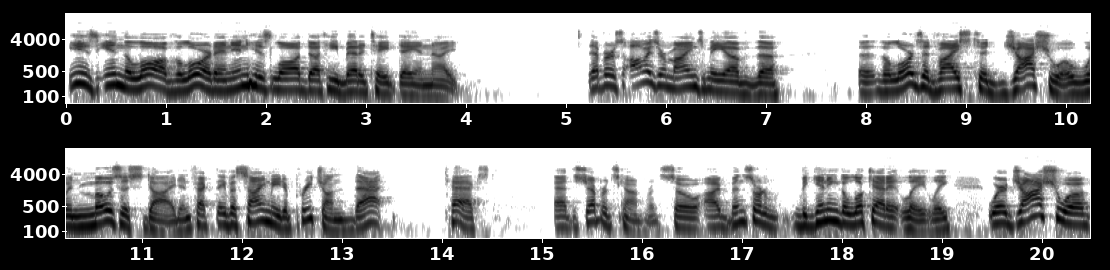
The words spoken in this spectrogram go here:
is in the law of the Lord, and in his law doth he meditate day and night. That verse always reminds me of the, uh, the Lord's advice to Joshua when Moses died. In fact, they've assigned me to preach on that text at the Shepherds Conference. So I've been sort of beginning to look at it lately, where Joshua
